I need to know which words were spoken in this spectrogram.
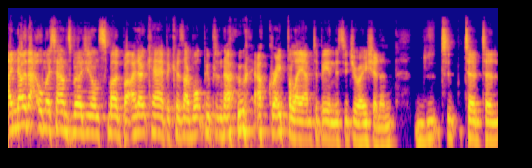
I know that almost sounds verging on smug, but I don't care because I want people to know how grateful I am to be in this situation and to, to, to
